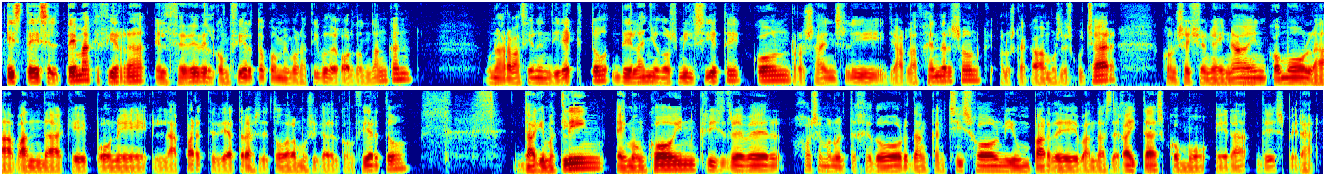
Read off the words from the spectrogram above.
Este es el tema que cierra el CD del concierto conmemorativo de Gordon Duncan, una grabación en directo del año 2007 con Ross Ainsley y Jarlath Henderson, a los que acabamos de escuchar, con Session A9 como la banda que pone la parte de atrás de toda la música del concierto, Dougie McLean, Amon Coyne, Chris Drever, José Manuel Tejedor, Duncan Chisholm y un par de bandas de gaitas como era de esperar.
